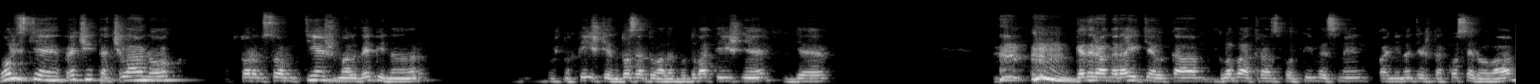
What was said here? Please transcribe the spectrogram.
Mohli ste prečítať článok, v ktorom som tiež mal webinár možno týždeň dozadu alebo dva týždne, kde generálna rejiteľka Global Transport Investment, pani Nadežda Koserová, e,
